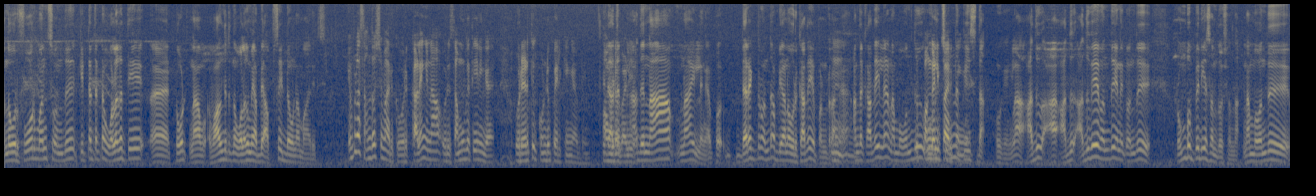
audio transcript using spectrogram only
அந்த ஒரு ஃபோர் மந்த்ஸ் வந்து கிட்டத்தட்ட உலகத்தையே டோட் நான் வாழ்ந்துட்டு இருந்த உலகமே அப்படியே அப்சைட் டவுனாக மாறிடுச்சு. எவ்வளவு சந்தோஷமா இருக்கு? ஒரு கலைஞனா ஒரு சமூகத்தையே நீங்க ஒரு இடத்துக்கு கொண்டு போயிருக்கீங்க அப்படின்னு. அது- நான் நான் இல்லைங்க. இப்போ டைரக்டர் வந்து அப்படியான ஒரு கதையை பண்றாங்க. அந்த கதையில நம்ம வந்து ஒரு பங்களிப்பா சின்ன. பீஸ் தான். ஓகேங்களா? அது அது அதுவே வந்து எனக்கு வந்து ரொம்ப பெரிய சந்தோஷம் தான். நம்ம வந்து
